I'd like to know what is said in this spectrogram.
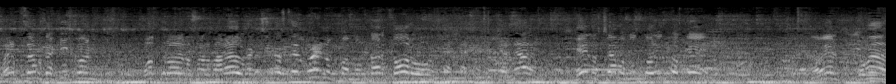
Bueno, estamos aquí con otro de los alvarados. Aquí no esté bueno para montar toros. ¿Qué? ¿Nos echamos un torito o qué? A ver, toma.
